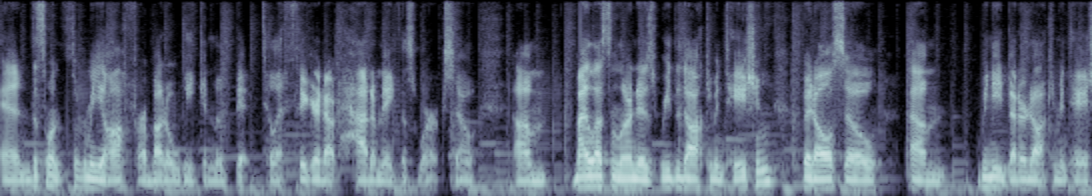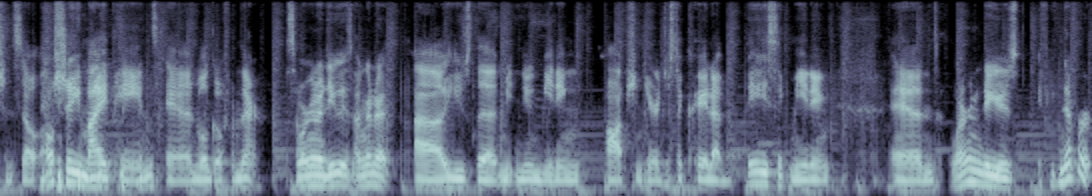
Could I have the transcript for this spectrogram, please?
And this one threw me off for about a week and a bit till I figured out how to make this work. So um, my lesson learned is read the documentation, but also um, we need better documentation. So I'll show you my pains and we'll go from there. So what we're going to do is I'm going to uh, use the new meeting option here just to create a basic meeting. And what we're going to do is if you've never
